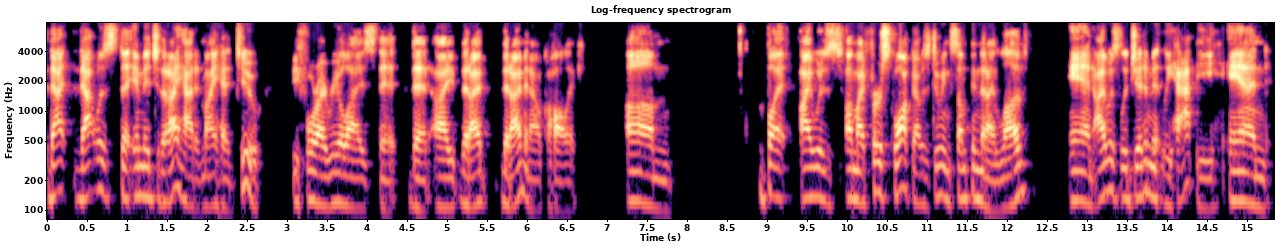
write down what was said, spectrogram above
That, that was the image that I had in my head too before I realized that that I that I that I'm an alcoholic. Um, but I was on my first walk. I was doing something that I loved, and I was legitimately happy. And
